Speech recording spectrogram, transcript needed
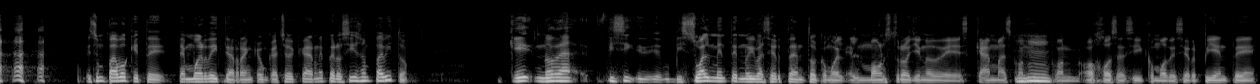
es un pavo que te, te muerde y te arranca un cacho de carne, pero sí es un pavito. Que no da, eh, visualmente no iba a ser tanto como el, el monstruo lleno de escamas con, ojos así como de serpiente.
